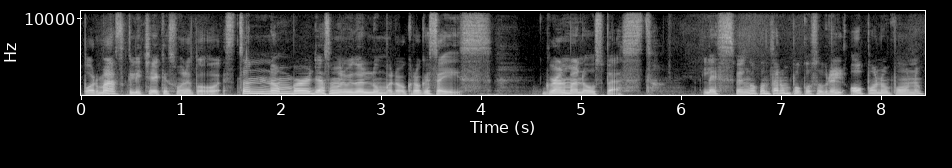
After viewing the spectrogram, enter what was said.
por más cliché que suene todo esto. number, ya se me olvidó el número, creo que 6. Grandma knows best. Les vengo a contar un poco sobre el Oponopono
